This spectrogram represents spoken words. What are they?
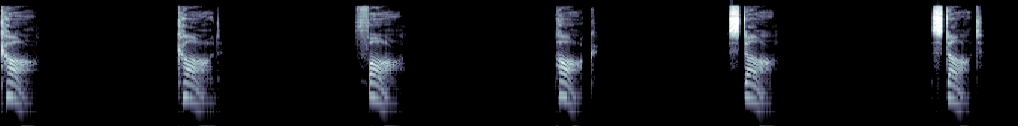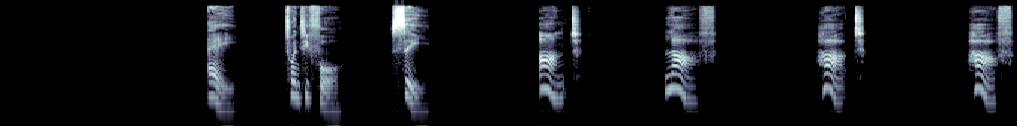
Car. Card. Far. Park. Star. Start. A. 24. C. Aunt Laugh Heart Half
